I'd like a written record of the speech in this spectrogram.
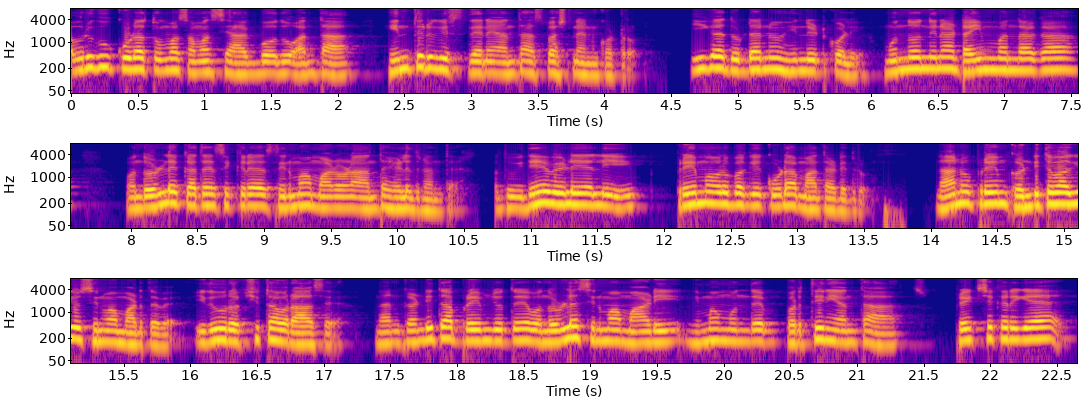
ಅವರಿಗೂ ಕೂಡ ತುಂಬ ಸಮಸ್ಯೆ ಆಗ್ಬೋದು ಅಂತ ಹಿಂತಿರುಗಿಸಿದ್ದೇನೆ ಅಂತ ಸ್ಪಷ್ಟನೆಯನ್ನು ಕೊಟ್ಟರು ಈಗ ದುಡ್ಡನ್ನು ಹಿಂದಿಟ್ಕೊಳ್ಳಿ. ಮುಂದೊಂದಿನ ಟೈಮ್ ಬಂದಾಗ ಒಂದೊಳ್ಳೆ ಕತೆ ಸಿಕ್ಕರೆ ಸಿನಿಮಾ ಮಾಡೋಣ ಅಂತ ಹೇಳಿದ್ರಂತೆ. ಅದು ಇದೇ ವೇಳೆಯಲ್ಲಿ ಪ್ರೇಮ್ ಅವರ ಬಗ್ಗೆ ಕೂಡ ಮಾತಾಡಿದರು. ನಾನು ಪ್ರೇಮ್ ಖಂಡಿತವಾಗಿಯೂ ಸಿನಿಮಾ ಮಾಡ್ತೇವೆ. ಇದು ರಕ್ಷಿತ್ ಅವರ ಆಸೆ. ನಾನು ಖಂಡಿತ ಪ್ರೇಮ್ ಜೊತೆ ಒಂದೊಳ್ಳೆ ಸಿನಿಮಾ ಮಾಡಿ ನಿಮ್ಮ ಮುಂದೆ ಬರ್ತೀನಿ ಅಂತ ಪ್ರೇಕ್ಷಕರಿಗೆ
